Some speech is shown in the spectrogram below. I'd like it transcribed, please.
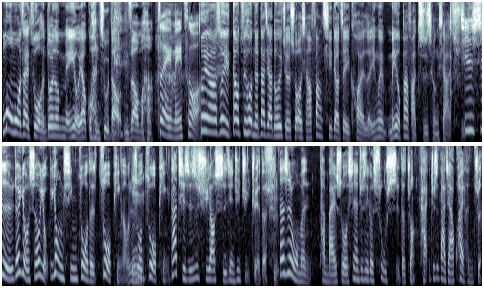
默默在做，很多人都没有要关注到，你知道吗？对，没错。对啊，所以到最后呢，大家都会觉得说，哦，想要放弃掉这一块了，因为没有办法支撑下去。其实是，就有时候有用心做的作品啊，我就说嗯作品，它其实是需要时间去咀嚼的。是但是我们坦白说，现在就是一个速食的状态，就是大家快很准，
